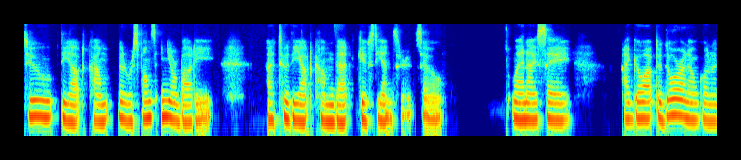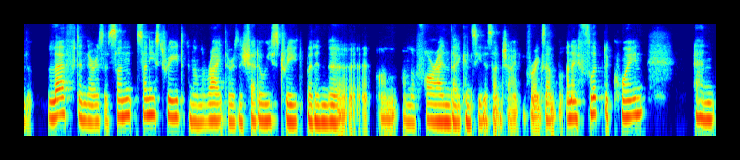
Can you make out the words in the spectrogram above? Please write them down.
to the outcome, the response in your body uh, to the outcome that gives the answer. So when I say, I go out the door and I'm going to left and there is a sun, sunny street and on the right there is a shadowy street but in the on, on the far end i can see the sunshine for example. And i flipped a coin and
